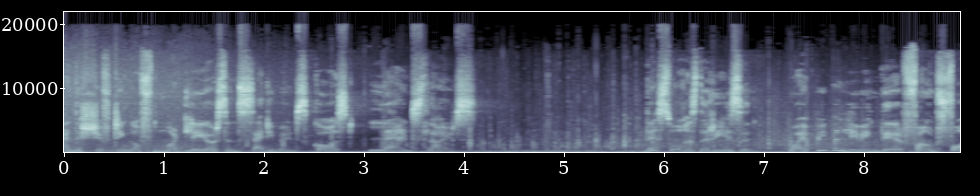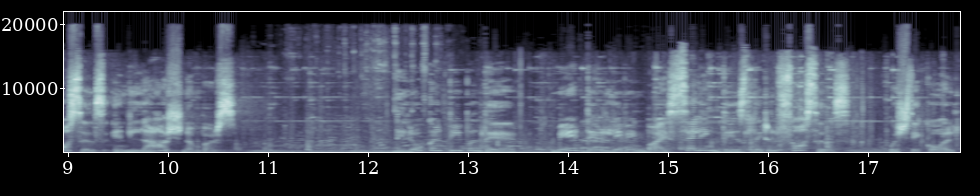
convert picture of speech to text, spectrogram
and the shifting of mud layers and sediments caused landslides. This was the reason why people living there found fossils in large numbers. The local people there made their living by selling these little fossils, which they called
